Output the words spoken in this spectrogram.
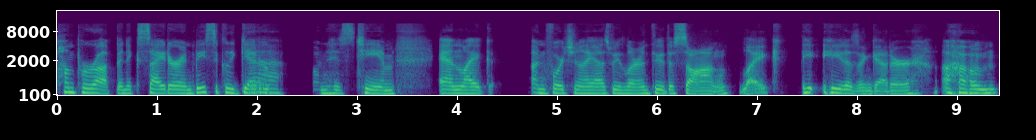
pump her up and excite her and basically get yeah. her on his team. And like, unfortunately, as we learn through the song, like he, he doesn't get her. Um,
